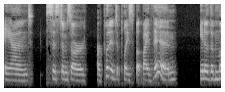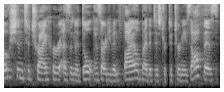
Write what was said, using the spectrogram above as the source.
and systems are are put into place. But by then, you know, the motion to try her as an adult has already been filed by the district attorney's office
